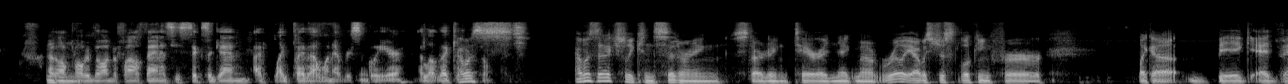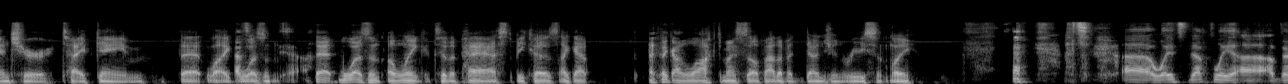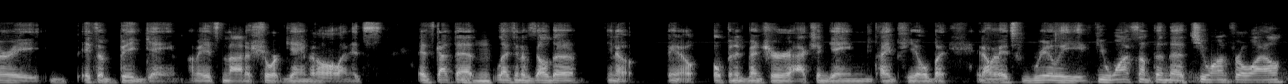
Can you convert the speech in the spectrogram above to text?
I'll probably go on to Final Fantasy VI again. I like play that one every single year. I love that game I was, so much. I was actually considering starting Terranigma. Really, I was just looking for like a big adventure type game that like That's, wasn't yeah. that wasn't a link to the past because I got I think I locked myself out of a dungeon recently. Uh, well, it's definitely a, a, very, it's a big game. I mean, it's not a short game at all, and it's it's got that mm-hmm. Legend of Zelda, you know, you know, open adventure action game type feel. But you know, it's really if you want something to chew on for a while,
